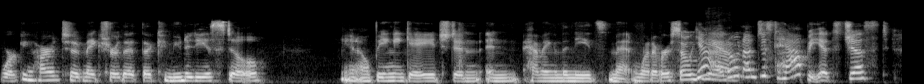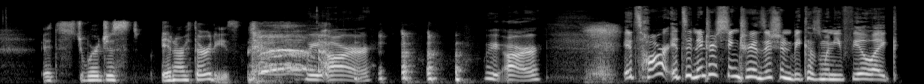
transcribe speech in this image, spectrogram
working hard to make sure that the community is still you know being engaged and and having the needs met and whatever so yeah, Yeah. i don't i'm just happy it's just it's we're just in our 30s we are we are. It's hard it's an interesting transition because when you feel like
